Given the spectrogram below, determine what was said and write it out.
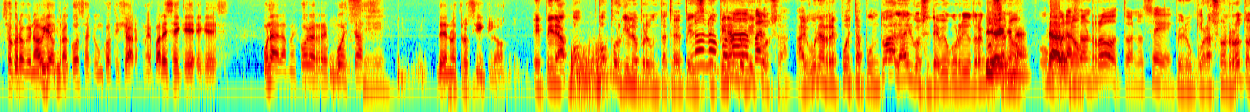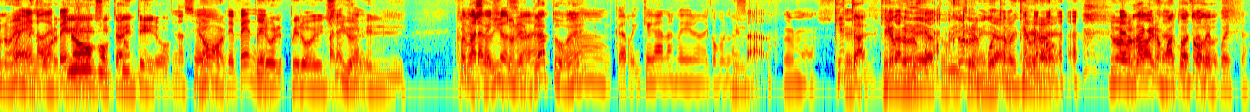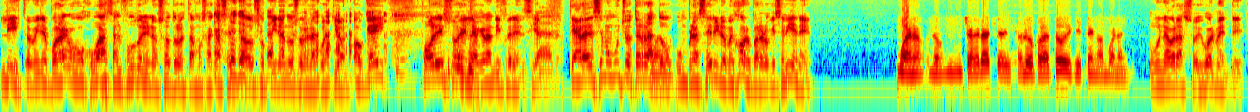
Yo creo que no había otra cosa que un costillar. Me parece que, que es una de las mejores respuestas Sí. de nuestro ciclo. Espera, ¿vos, vos por qué lo preguntaste? Pens- No, no, por ¿Esperando nada, qué para- cosa? ¿Alguna respuesta puntual? ¿Algo? ¿Se te había ocurrido otra cosa? No. Un Claro, corazón roto, no sé. Pero un corazón roto no es mejor que No, si está no. entero. No sé, depende. Pero, pero en ¿Para serio, quién? el, Fue el asadito maravilloso. en el ¿eh? plato, ¿eh? Mm, qué, qué ganas me dieron de comer un asado. Hermoso. ¿Qué tal? Qué Creo gran idea qué tuviste, respuesta Emiliano. me Qué quedó. La verdad que nos mató a todos. respuesta. Listo, mire, por algo vos jugás al fútbol y nosotros estamos acá sentados opinando sobre la cuestión, ¿ok? Por eso es la gran diferencia. Claro. Te agradecemos mucho este rato, Bueno. un placer y lo mejor para lo que se viene. Bueno, lo- muchas gracias y saludos para todos y que tengan buen año. Un abrazo, igualmente.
